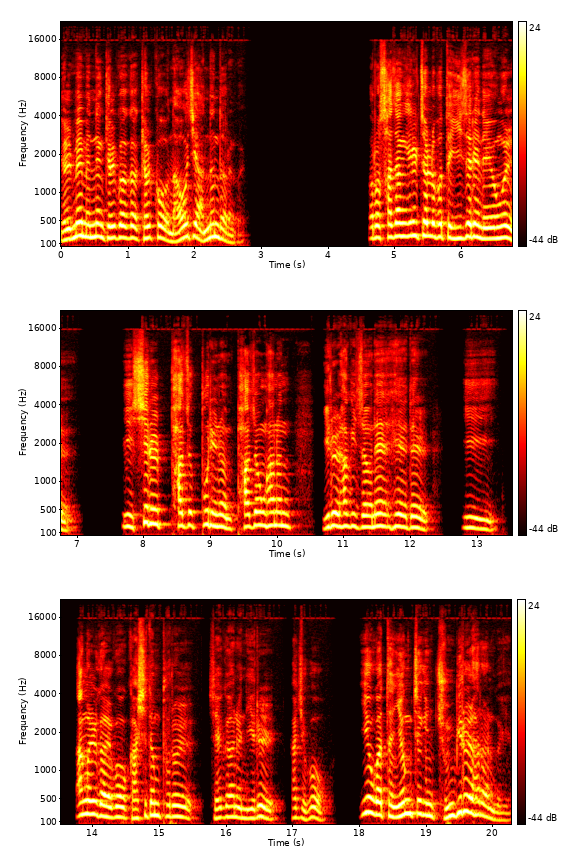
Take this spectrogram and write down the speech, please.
열매 맺는 결과가 결코 나오지 않는다는 거예요. 바로 4장 1절로부터 2절의 내용을 이 씨를 파종, 뿌리는 파종하는 일을 하기 전에 해야 될 이 땅을 갈고 가시덤불을 제거하는 일을 가지고 이와 같은 영적인 준비를 하라는 거예요.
